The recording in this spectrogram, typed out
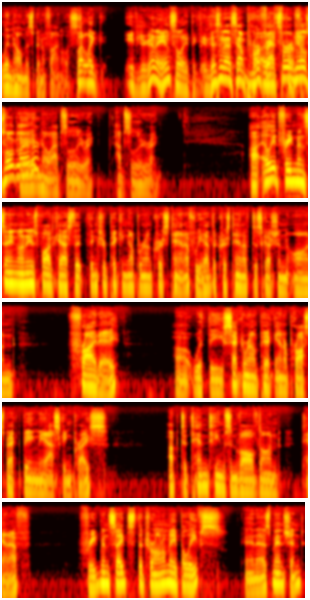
Lindholm has been a finalist. But like, if you're going to insulate the, doesn't that sound perfect that's for perfect. Nils Hoglander? Uh, no, absolutely right. Absolutely right. Uh, Elliot Friedman saying on his podcast that things are picking up around Chris Tanev. We had the Chris Tanev discussion on Friday uh, with the second round pick and a prospect being the asking price. Up to 10 teams involved on Tanev. Friedman cites the Toronto Maple Leafs. And as mentioned,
